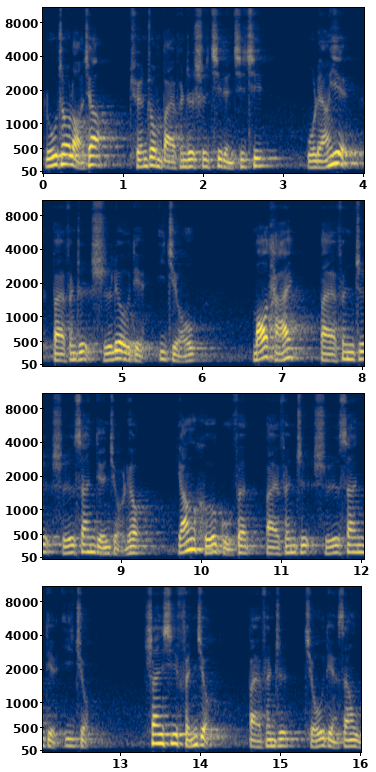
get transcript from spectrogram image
泸州老窖，权重百分之十七点七七；五粮液百分之十六点一九；茅台百分之十三点九六；洋河股份百分之十三点一九；山西汾酒百分之九点三五。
